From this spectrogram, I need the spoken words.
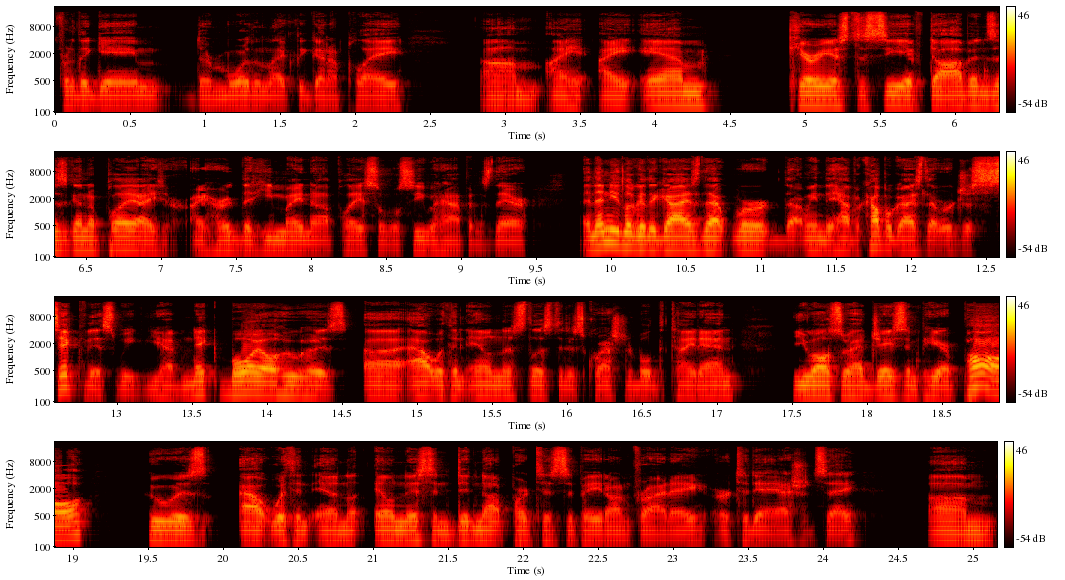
for the game. They're more than likely going to play. Um, I I am curious to see if Dobbins is going to play. I I heard that he might not play, so we'll see what happens there. And then you look at the guys that were. I mean, they have a couple guys that were just sick this week. You have Nick Boyle, who is uh, out with an illness listed as questionable, the tight end. You also had Jason Pierre-Paul, who was out with an illness and did not participate on Friday or today, I should say. Um,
